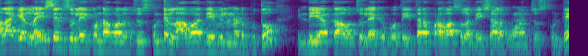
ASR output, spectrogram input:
అలాగే లైసెన్సు లేకుండా వాళ్ళు చూసుకుంటే లావాదేవీలు నడుపుతూ ఇండియా కావచ్చు లేకపోతే ఇతర ప్రవాసుల దేశాలకు మనం చూసుకుంటే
